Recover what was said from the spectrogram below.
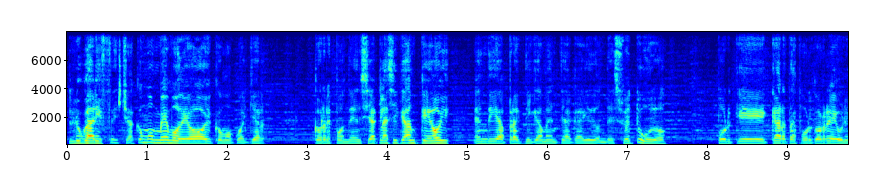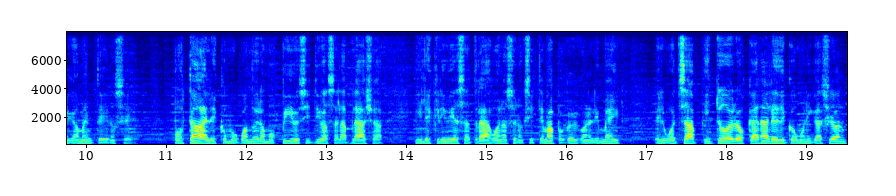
lugar y fecha, como un memo de hoy, como cualquier correspondencia clásica, aunque hoy en día prácticamente ha caído en desuetudo, porque cartas por correo únicamente, no sé, postales como cuando éramos pibes y te ibas a la playa y le escribías atrás, bueno, eso no existe más porque hoy con el email, el WhatsApp y todos los canales de comunicación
